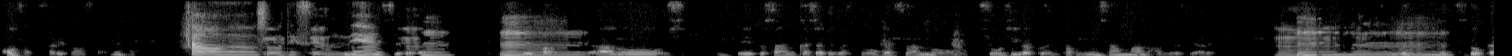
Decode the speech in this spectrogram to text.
コンサートされてますからね、もああそうですよう。ねメッセとかで。うんうで、あの、しえっ、と、参加者というか、お客さんの消費額は多分2、3万のはずですよ、あれ。ううんグッグんッズとか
